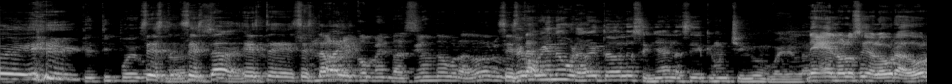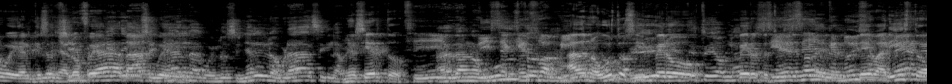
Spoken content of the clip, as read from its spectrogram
güey. ¿Qué tipo de Se, gobernador se es está, güey? este, se Es estaba la recomendación de Obrador, güey. Se Luego está- viene Obrador y todo lo señala así de que es un chingo en Guayala. Nee, no lo señaló Obrador, güey. El que lo señaló fue lo Adán, güey. señala, güey. Lo señala y lo abraza y la No es cierto. Sí, Adán dice que es su Augusto, amigo. Adán Augusto, sí, pero, te estoy hablando. pero te estoy es diciendo de la de inundación, de güey. Evaristo el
